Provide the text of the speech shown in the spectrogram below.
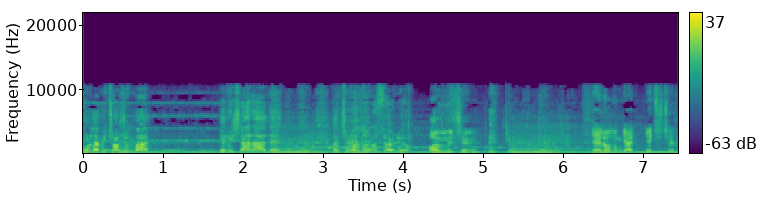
Burada bir çocuk var. Perişan halde. Kaçırıldığını söylüyor. Alın içeri. Gel oğlum gel geç içeri.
